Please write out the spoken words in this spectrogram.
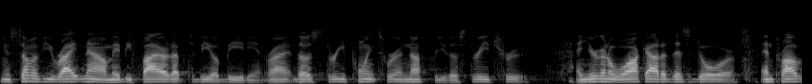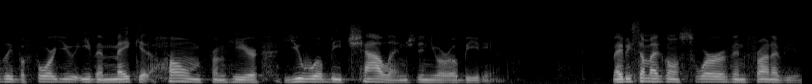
You know, some of you right now may be fired up to be obedient, right? Those three points were enough for you, those three truths. And you're going to walk out of this door, and probably before you even make it home from here, you will be challenged in your obedience. Maybe somebody's going to swerve in front of you.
